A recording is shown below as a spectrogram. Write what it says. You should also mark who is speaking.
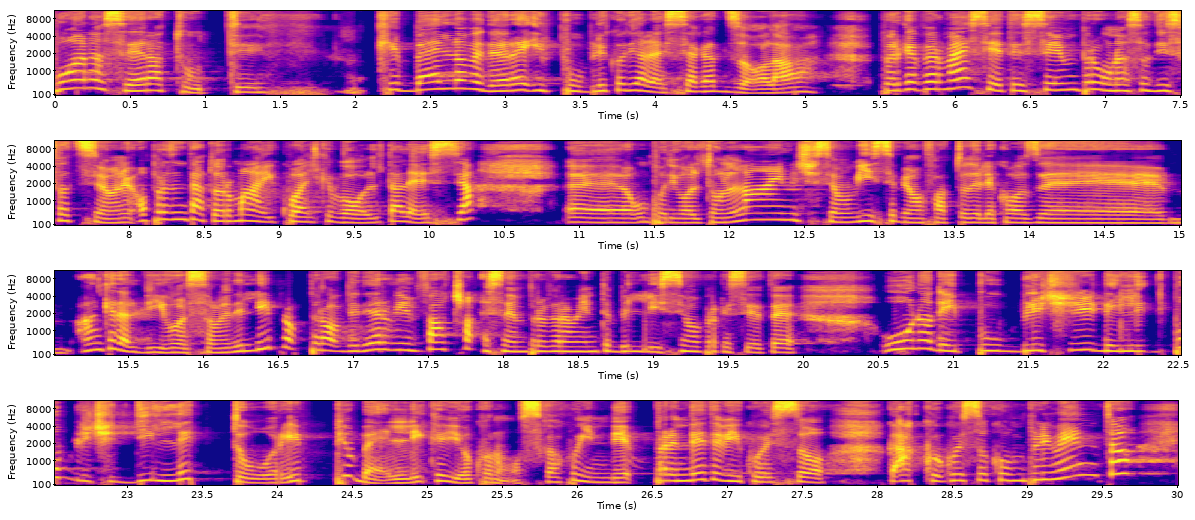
Speaker 1: Buonasera a tutti. Che bello vedere il pubblico di Alessia Gazzola, perché per me siete sempre una soddisfazione. Ho presentato ormai qualche volta Alessia, eh, un po' di volte online, ci siamo visti, abbiamo fatto delle cose anche dal vivo al Salone del Libro, però vedervi in faccia è sempre veramente bellissimo perché siete uno dei pubblici, dei pubblici di lettori più belli che io conosca. Quindi prendetevi questo, ecco, questo complimento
